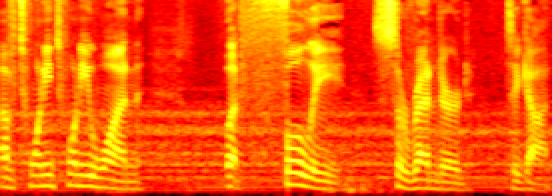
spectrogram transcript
of 2021, but fully surrendered to God.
